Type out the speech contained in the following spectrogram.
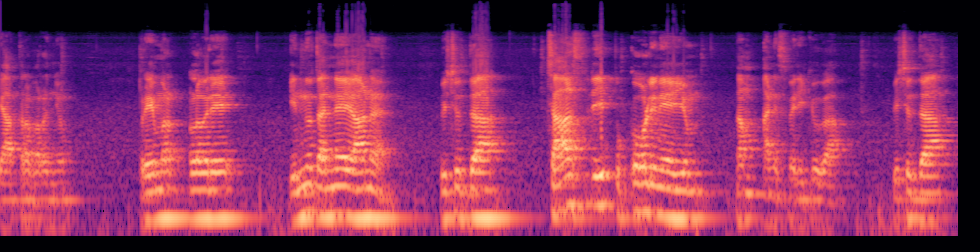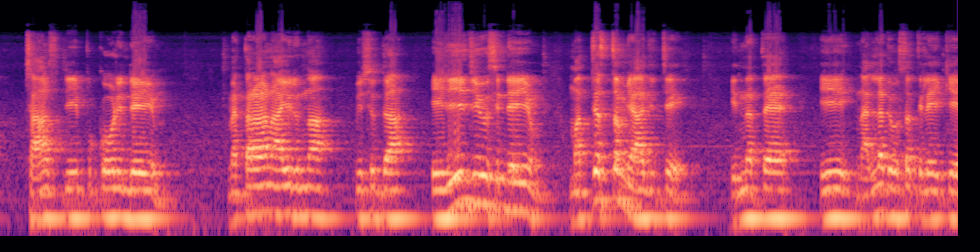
യാത്ര പറഞ്ഞു. പ്രിയമുള്ളവരെ ഇന്നു തന്നെയാണ് വിശുദ്ധ ചാൾസ് ഡി പുക്കോളിനെയും നാം അനുസ്മരിക്കുക. വിശുദ്ധ ചാൾസ് ഡി പുക്കോളിന്റെയും മെത്രാനായിരുന്ന വിശുദ്ധ എലീജിയൂസിന്റെയും മധ്യസ്ഥം യാചിച്ച് ഇന്നത്തെ ഈ നല്ല ദിവസത്തിലേക്ക്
